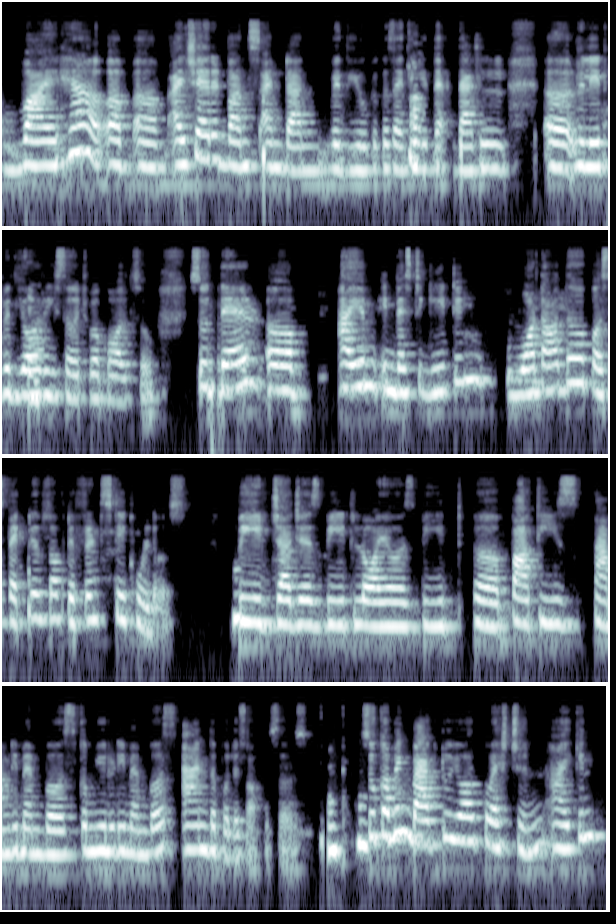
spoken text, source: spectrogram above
why? Yeah, uh, uh, I'll share it once I'm done with you because I think Okay. that that'll uh, relate with your Yeah. research work also. So there, uh, I am investigating what are the perspectives of different stakeholders, be it judges, be it lawyers, be it uh, parties, family members, community members, and the police officers. Okay. So coming back to your question, I can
